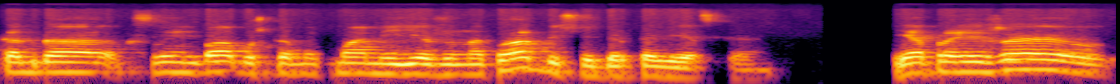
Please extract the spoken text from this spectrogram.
когда к своим бабушкам и к маме езжу на кладбище Берковецкое, я проезжаю,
